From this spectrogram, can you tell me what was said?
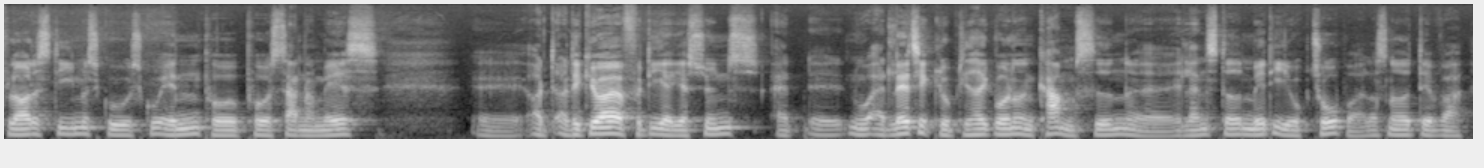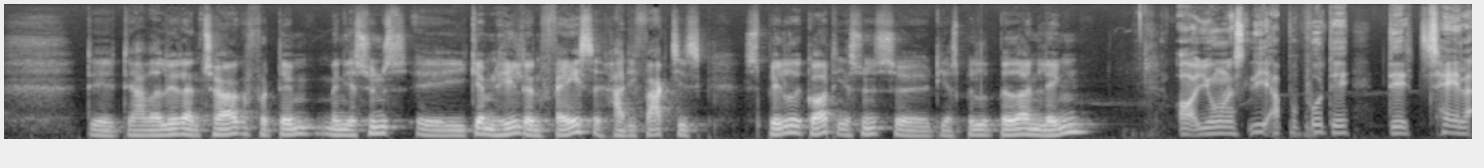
flotte stime skulle, skulle ende på, på San Mamés. Og, og det gjorde jeg, fordi at jeg synes, at nu Atletic Klub, de havde ikke vundet en kamp siden et eller andet sted midt i oktober eller sådan noget. Det var, det, det har været lidt af en tørke for dem, men jeg synes, igennem hele den fase har de faktisk spillet godt. Jeg synes, de har spillet bedre end længe. Og Jonas, lige apropos det, det taler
